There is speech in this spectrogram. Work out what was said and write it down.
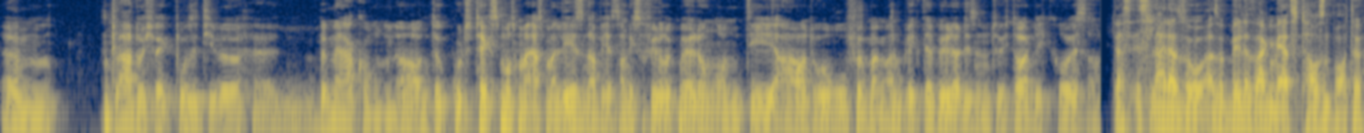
Ähm, klar durchweg positive äh, Bemerkungen. Ne? Und äh, gut, Text muss man erstmal lesen, habe ich jetzt noch nicht so viele Rückmeldungen und die A- und O-Rufe beim Anblick der Bilder, die sind natürlich deutlich größer. Das ist leider so. Also Bilder sagen mehr als tausend Worte.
